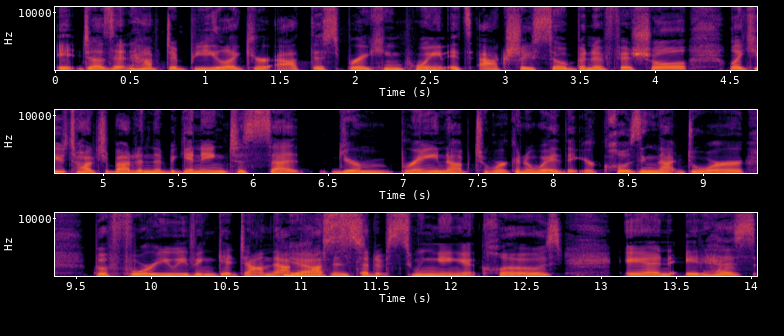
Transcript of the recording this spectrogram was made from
It doesn't have to be like you're at this breaking point. It's actually so beneficial, like you talked about in the beginning, to set your brain up to work in a way that you're closing that door before you even get down that Yes. path instead of swinging it closed. And it has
